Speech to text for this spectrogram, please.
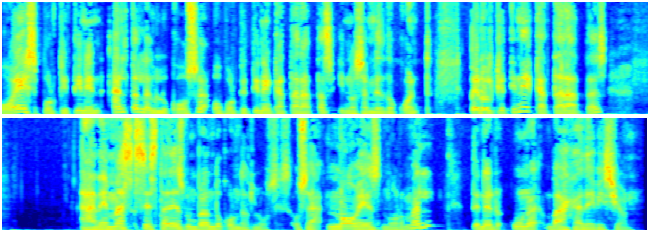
O es porque tienen alta la glucosa o porque tienen cataratas y no se han dado cuenta. Pero el que tiene cataratas, además se está deslumbrando con las luces. O sea, no es normal tener una baja de visión.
